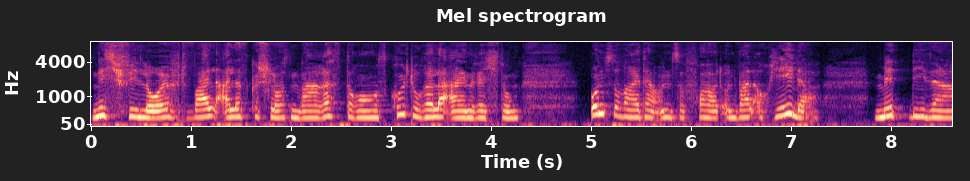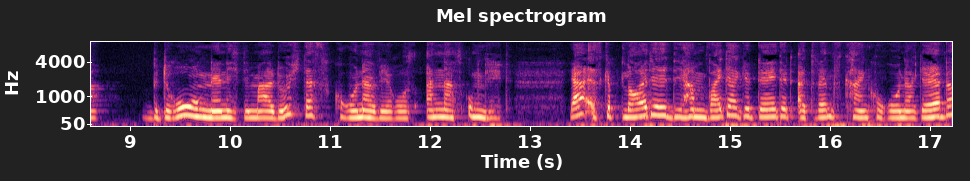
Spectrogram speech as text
nicht viel läuft, weil alles geschlossen war, Restaurants, kulturelle Einrichtungen, und so weiter und so fort. Und weil auch jeder mit dieser Bedrohung, nenne ich sie mal, durch das Coronavirus anders umgeht. Ja, es gibt Leute, die haben weiter gedatet, als wenn es kein Corona gäbe.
